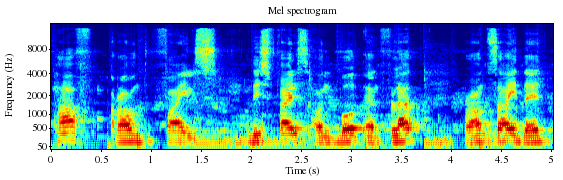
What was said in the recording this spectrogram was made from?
Half round files. These files on both and flat, round-sided.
